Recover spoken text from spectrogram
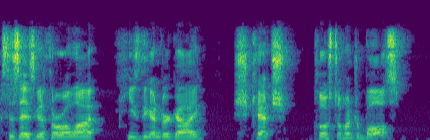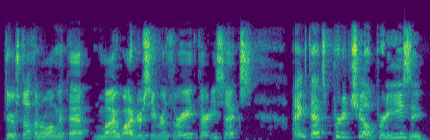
since he's going to throw a lot, he's the under guy. Should catch close to 100 balls. There's nothing wrong with that. My wide receiver 3, 36. I think that's pretty chill, pretty easy.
